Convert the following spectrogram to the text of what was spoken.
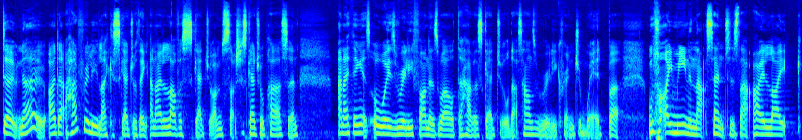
don't know. I don't have really like a schedule thing, and I love a schedule. I'm such a schedule person. And I think it's always really fun as well to have a schedule. That sounds really cringe and weird. But what I mean in that sense is that I like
